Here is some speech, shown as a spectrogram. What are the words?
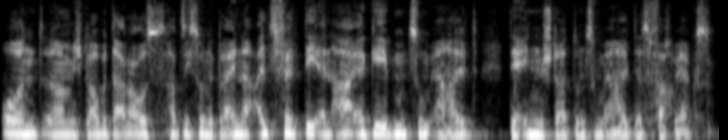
Und ähm, ich glaube, daraus hat sich so eine kleine Alsfeld-DNA ergeben zum Erhalt der Innenstadt und zum Erhalt des Fachwerks.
